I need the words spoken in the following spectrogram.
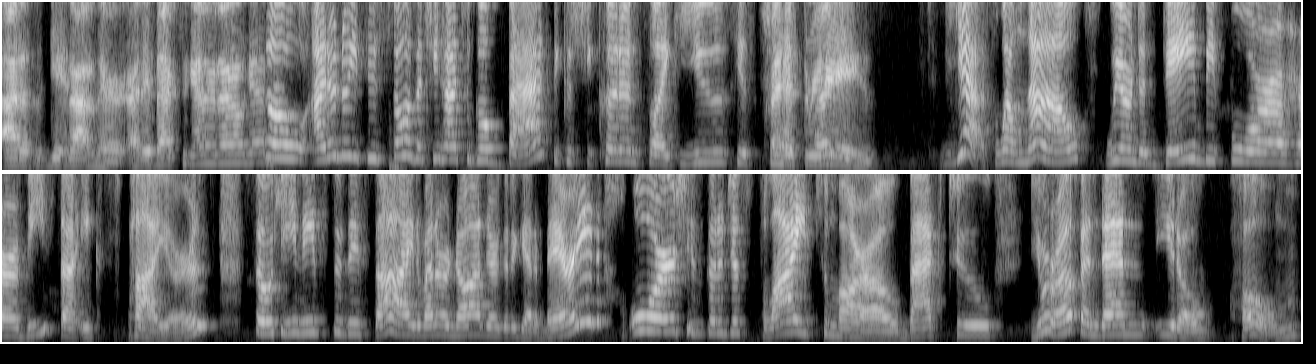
out of getting out of there. Are they back together now again? So I don't know if you saw that she had to go back because she couldn't like use his credit. she had three card. days. Yes. Well, now we are on the day before her visa expires. So he needs to decide whether or not they're going to get married or she's going to just fly tomorrow back to Europe and then, you know, home.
